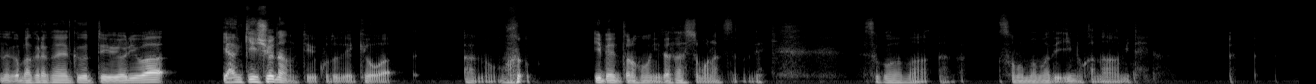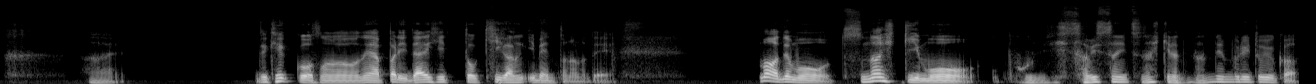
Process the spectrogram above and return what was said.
なんか爆落役っていうよりは、ヤンキー集団っていうことで今日は、あの イベントの方に出させてもらってたので、そこはまあ、なんか、そのままでいいのかな、みたいな。はい。で、結構そのね、やっぱり大ヒット祈願イベントなので、まあでも、綱引きも、僕、久々に綱引きなんて何年ぶりというか、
